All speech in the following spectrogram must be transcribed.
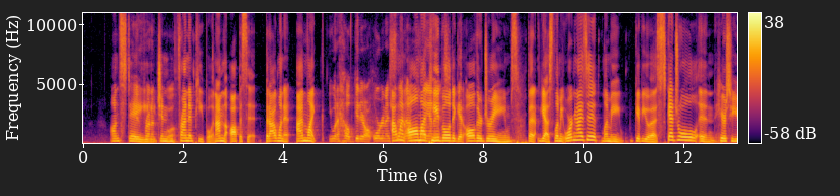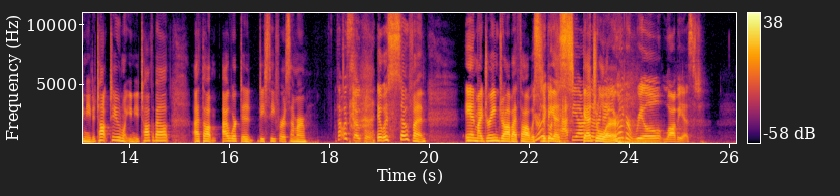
on stage front in front of people, and I'm the opposite. But I want to. I'm like You want to help get it all organized. I want up, all my plan it. people to get all their dreams. But yes, let me organize it. Let me give you a schedule and here's who you need to talk to and what you need to talk about. I thought I worked at DC for a summer. That was so cool. It was so fun. And my dream job I thought was You're to like be a to happy hours every day. scheduler You're like a real lobbyist.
